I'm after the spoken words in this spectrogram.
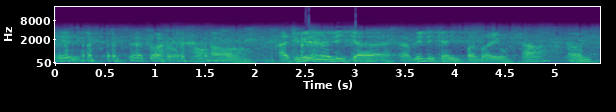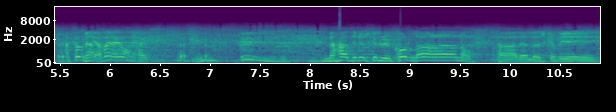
Det är det rätt bra ändå. Ja. Ja. Jag tycker den är lika... Jag blir lika impad varje gång. Ja. Ja. Det funkar Men, varje gång faktiskt. men hade du, skulle du kolla något här eller ska vi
